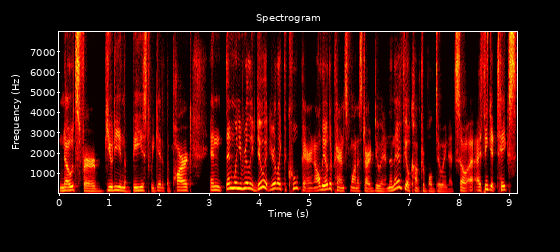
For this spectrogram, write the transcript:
notes for Beauty and the Beast. We get at the park. And then when you really do it, you're like the cool parent. All the other parents want to start doing it. And then they feel comfortable doing it. So I, I think it takes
